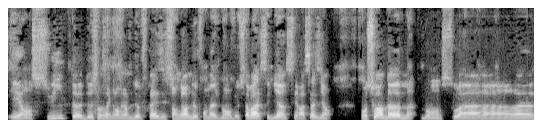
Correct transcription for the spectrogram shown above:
et ensuite, 250 grammes de fraises et 100 grammes de fromage blanc. Ben, ça va, c'est bien, c'est rassasiant. Bonsoir Dom, bonsoir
